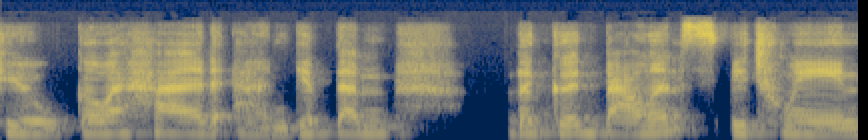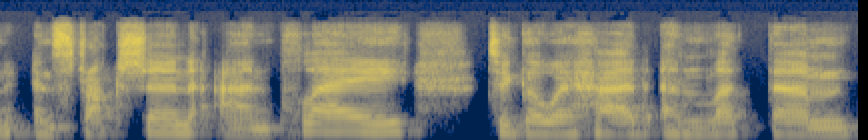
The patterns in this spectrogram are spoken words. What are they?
to go ahead and give them the good balance between instruction and play to go ahead and let them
